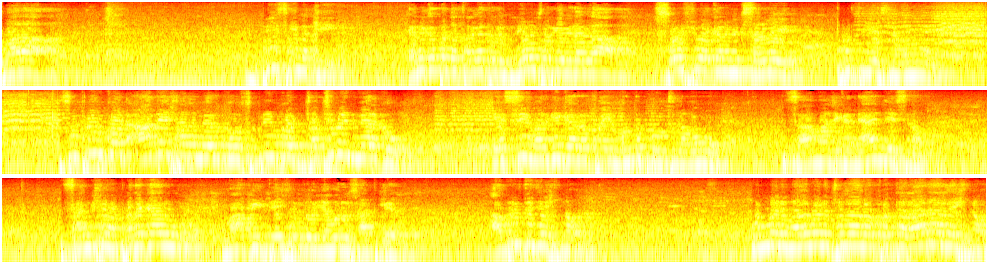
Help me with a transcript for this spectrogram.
ద్వారా బీసీలకి వెనుకబడ్డ తరగతులు మేలు జరిగే విధంగా సోషియో ఎకనామిక్ సర్వే పూర్తి చేసినాము. సుప్రీంకోర్టు ఆదేశాల మేరకు సుప్రీంకోర్టు జడ్జిమెంట్ మేరకు ఎస్సీ వర్గీకరణపై ముందు పోతున్నాము. సామాజిక న్యాయం చేసినాం. సంక్షేమ పథకాలు మాకు ఈ దేశంలో ఎవరు సాటి లేరు అభివృద్ధి చేసినాం. ఉమ్మడి నల్గొండ జిల్లాలో కొత్త రాడార్లు వేసినాం.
